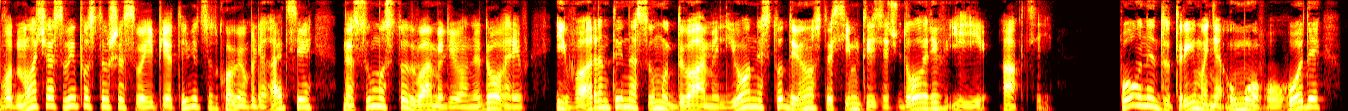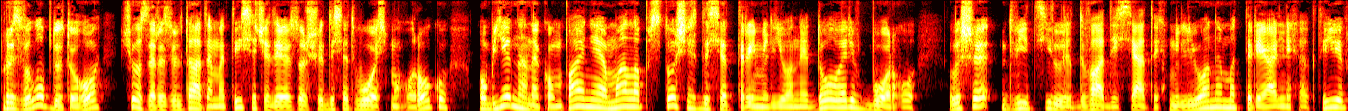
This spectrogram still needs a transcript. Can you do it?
водночас випустивши свої 5% облігації на суму 102 мільйони доларів і варенти на суму 2 мільйони 197 тисяч доларів її акцій. Повне дотримання умов угоди призвело б до того, що за результатами 1968 року об'єднана компанія мала б 163 мільйони доларів боргу, лише 2,2 мільйони матеріальних активів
